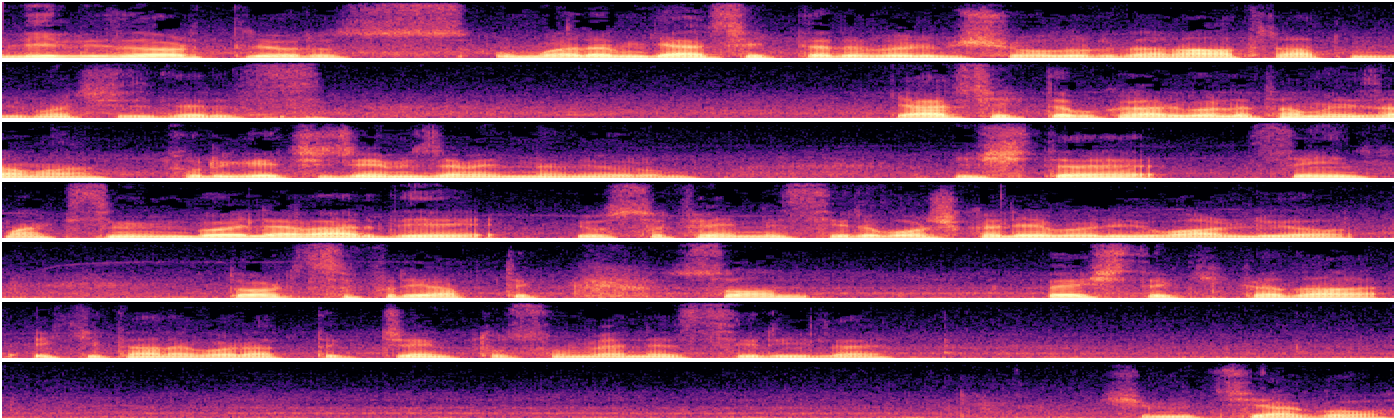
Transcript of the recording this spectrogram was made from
Lili dörtlüyoruz. Umarım gerçekte de böyle bir şey olur da rahat rahat bir maç izleriz. Gerçekte bu kadar gol atamayız ama turu geçeceğimize inanıyorum. İşte Saint Maxim'in böyle verdiği Yusuf Ennesiri boş kaleye böyle yuvarlıyor. 4-0 yaptık. Son 5 dakikada 2 tane gol attık. Cenk Tosun ve Nesiri ile. Şimdi Thiago.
